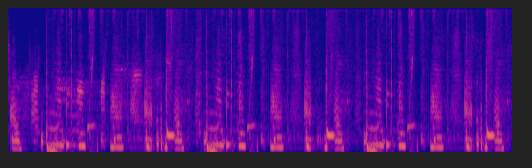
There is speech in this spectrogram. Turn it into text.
Thank you.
